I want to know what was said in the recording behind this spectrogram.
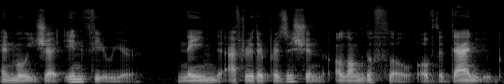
and Moesia Inferior, named after their position along the flow of the Danube.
